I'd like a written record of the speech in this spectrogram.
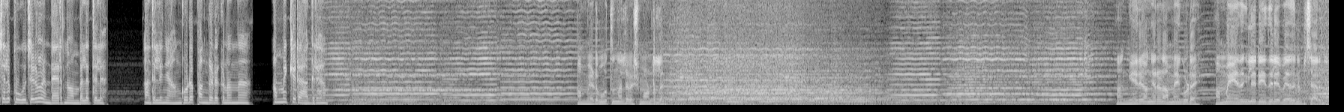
ചില പൂജകൾ ഉണ്ടായിരുന്നു അമ്പലത്തിൽ. അതിൽ ഞാൻ കൂടെ പങ്കെടുക്കണമെന്ന് അമ്മയ്ക്കൊരാഗ്രഹം. അമ്മയുടെ മുഖത്ത് നല്ല വിഷമമുണ്ടല്ലോ. അങ്ങേരും അങ്ങേരുടെ അമ്മയും കൂടെ അമ്മ ഏതെങ്കിലും രീതിയിൽ വേദനിപ്പിച്ചായിരുന്നു?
